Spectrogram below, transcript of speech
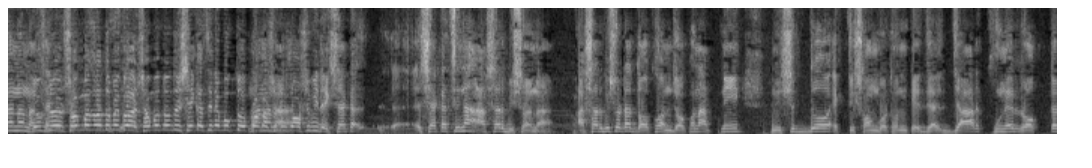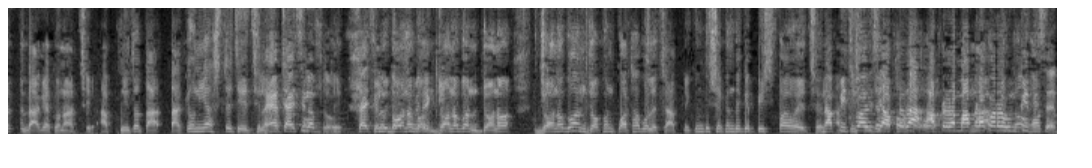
না না সংবাদ মাধ্যমে সংবাদ মাধ্যমে শেখ হাসিনা বক্তব্য অসুবিধা শেখ হাসিনা আসার বিষয় না। আসার বিষয়টা তখন যখন আপনি নিষিদ্ধ একটি সংগঠনকে যার খুনের রক্তের দাগ এখন আছে আপনি তো তাকেও নিয়ে আসতে চেয়েছিলেন হ্যাঁ, চাইছিলাম তো। কিন্তু জনগণ জনগণ জন জনগণ যখন কথা বলেছে আপনি কিন্তু সেখান থেকে পিছপা হয়েছে না পিছপা হয়েছে আপনারা আপনারা মামলা করার হুমকি দিছেন।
